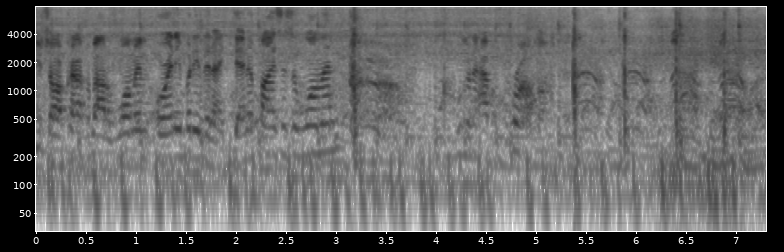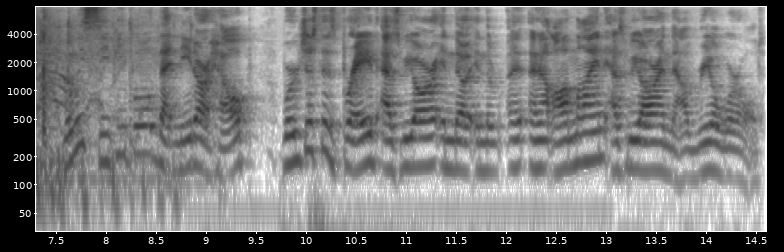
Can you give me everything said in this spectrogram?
You talk crap about a woman or anybody that identifies as a woman, we're gonna have a problem. When we see people that need our help, we're just as brave as we are in the in the in the online as we are in the real world.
